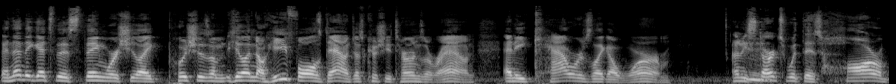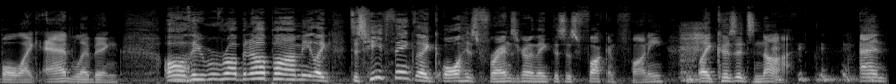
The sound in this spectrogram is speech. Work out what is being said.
and then they get to this thing where she like pushes him. He like no, he falls down just because she turns around, and he cowers like a worm. And he hmm. starts with this horrible like ad libbing. Oh, they were rubbing up on me. Like, does he think like all his friends are gonna think this is fucking funny? Like, because it's not. And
